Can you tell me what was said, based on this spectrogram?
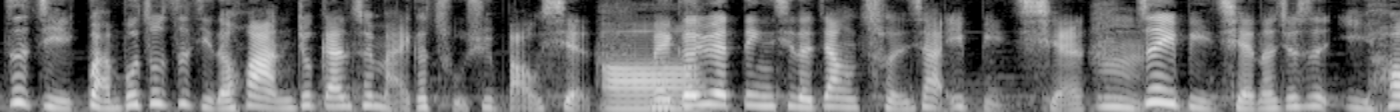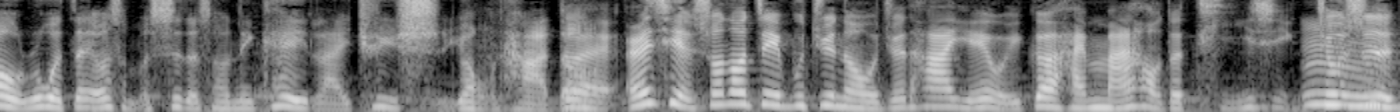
自己管不住自己的话，你就干脆买一个储蓄保险，每个月定期的这样存下一笔钱。这一笔钱呢，就是以后如果真有什么事的时候，你可以来去使用它的。对，而且说到这部剧呢，我觉得它也有一个还蛮好的提醒，就是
